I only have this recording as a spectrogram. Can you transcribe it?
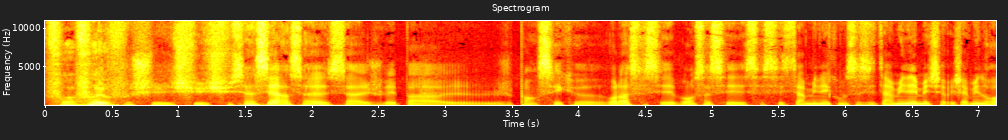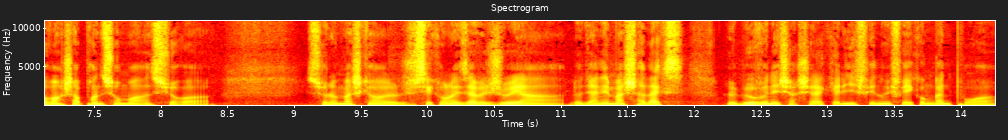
je, suis sincère ça, je l'ai pas je pensais que voilà ça c'est bon ça c'est ça s'est terminé comme ça s'est terminé mais j'avais une revanche à prendre sur moi sur euh, sur le match je sais qu'on les avait joué le dernier match à Dax le BO venait chercher la qualif et nous il fallait qu'on gagne pour euh,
